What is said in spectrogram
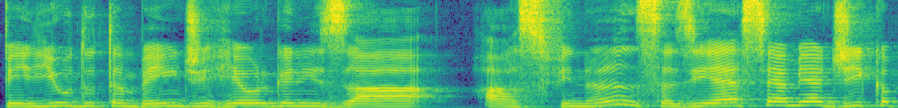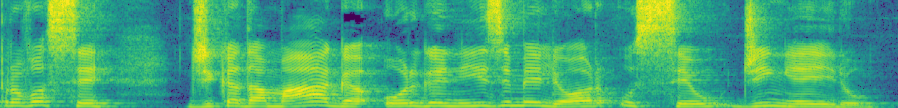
Período também de reorganizar as finanças e essa é a minha dica para você. Dica da maga: organize melhor o seu dinheiro.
